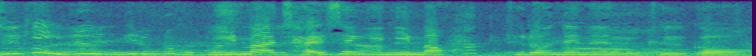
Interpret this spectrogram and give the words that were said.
이렇게 이런 이런 거못 이마, 잘생긴 이마 확 드러내는 그거.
